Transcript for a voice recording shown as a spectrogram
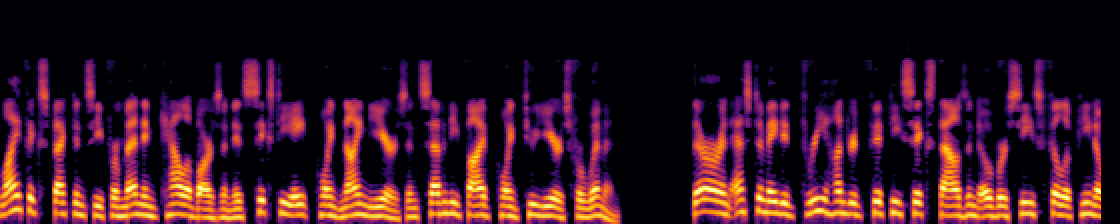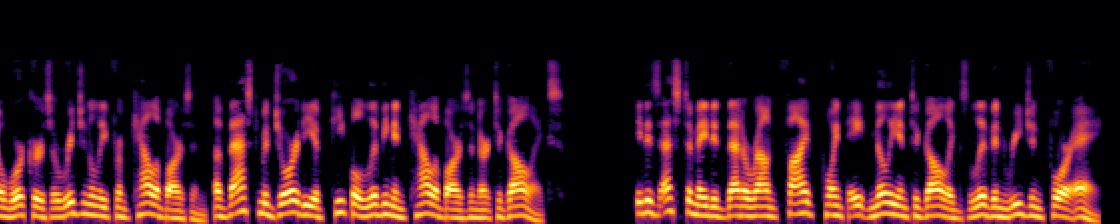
Life expectancy for men in Calabarzon is 68.9 years and 75.2 years for women. There are an estimated 356,000 overseas Filipino workers originally from Calabarzon. A vast majority of people living in Calabarzon are Tagalogs. It is estimated that around 5.8 million Tagalogs live in Region 4A.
